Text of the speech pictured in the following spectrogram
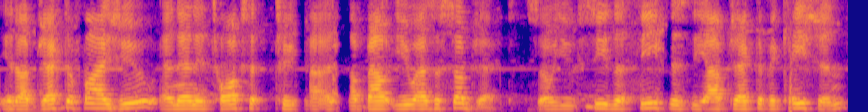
It objectifies you, and then it talks to uh, about you as a subject. So you see the thief is the objectification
